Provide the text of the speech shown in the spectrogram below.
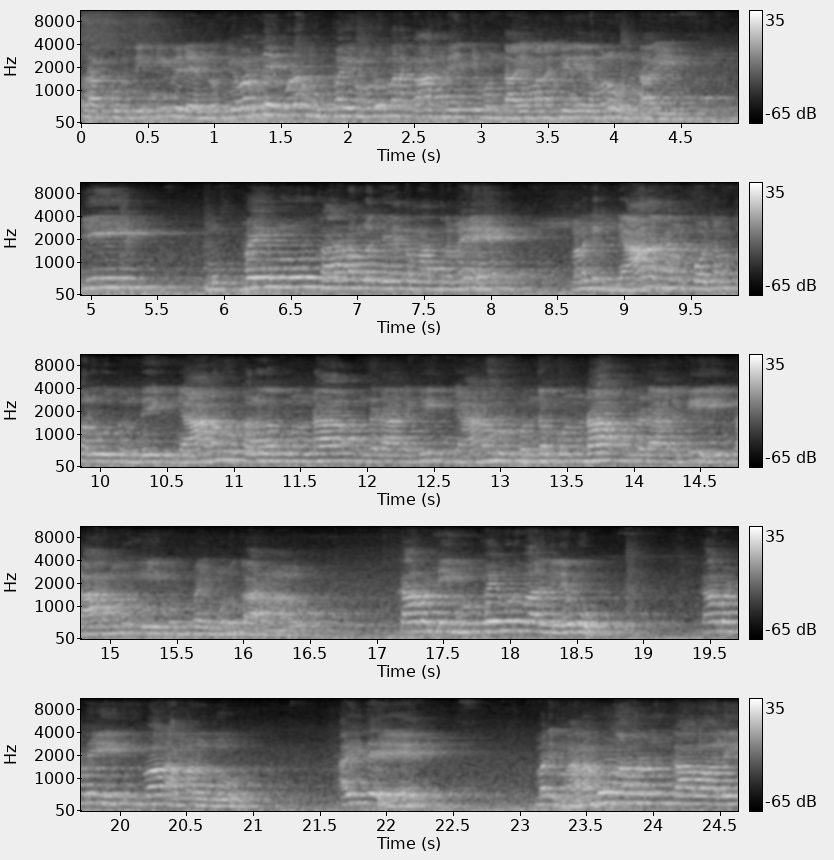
ప్రకృతి ఇవి రెండు. ఇవన్నీ కూడా ముప్పై మూడు మనకు ఆశ్రయించి ఉంటాయి మన శరీరంలో ఉంటాయి. ఈ ముప్పై మూడు కారణముల చేత మాత్రమే మనకి జ్ఞాన సంకోచం కలుగుతుంది. జ్ఞానము కలగకుండా ఉండడానికి జ్ఞానము పొందకుండా ఉండడానికి కారణము ఈ ముప్పై మూడు కారణాలు. కాబట్టి ఈ ముప్పై మూడు వారికి లేవు. కాబట్టి వారు అమరులు. అయితే మరి మనము అమరులు కావాలి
